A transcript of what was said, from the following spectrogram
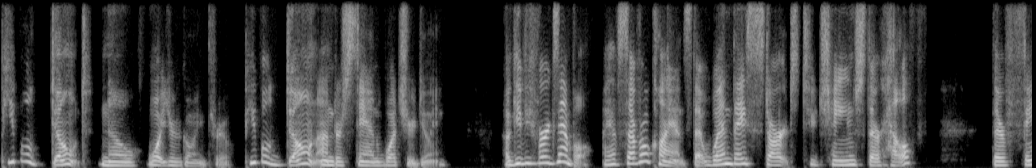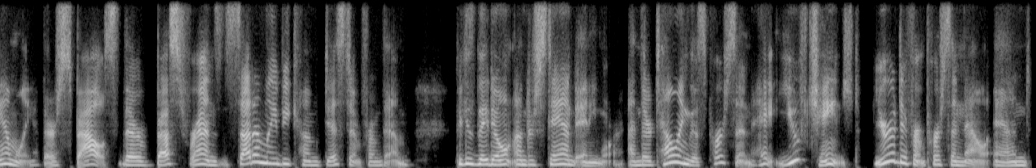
people don't know what you're going through. People don't understand what you're doing. I'll give you, for example, I have several clients that when they start to change their health, their family, their spouse, their best friends suddenly become distant from them because they don't understand anymore. And they're telling this person, hey, you've changed. You're a different person now. And,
